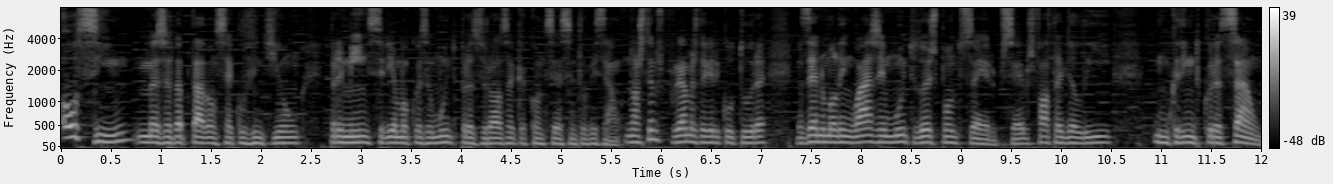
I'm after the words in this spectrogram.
ou sim, mas adaptado a um século XXI, para mim seria uma coisa muito prazerosa que acontecesse em televisão. Nós temos programas de agricultura, mas é numa linguagem muito 2.0, percebes? Falta-lhe ali um bocadinho de coração.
